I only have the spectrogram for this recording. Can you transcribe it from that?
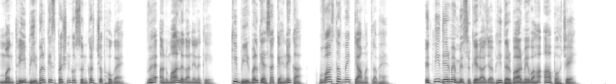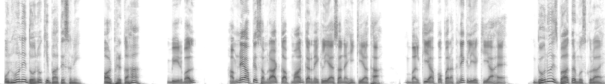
मंत्री बीरबल के इस प्रश्न को सुनकर चुप हो गए। वह अनुमान लगाने लगे कि बीरबल के ऐसा कहने का वास्तव में क्या मतलब है। इतनी देर में मिस्र के राजा भी दरबार में वहाँ आ पहुँचे। उन्होंने दोनों की बातें सुनी और फिर कहा, बीरबल, हमने आपके सम्राट का अपमान करने के लिए ऐसा नहीं किया था, बल्कि आपको परखने के लिए किया है। दोनों इस बात पर मुस्कुराए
